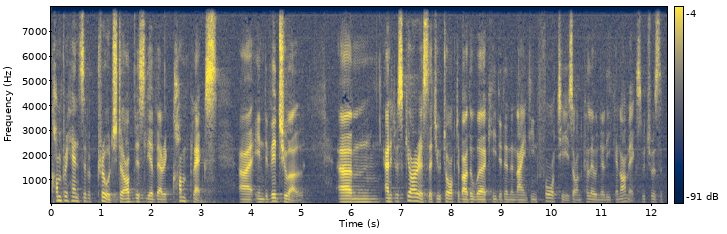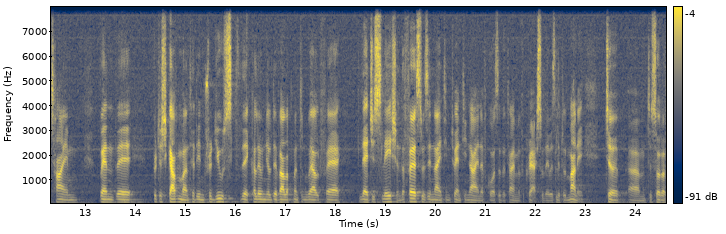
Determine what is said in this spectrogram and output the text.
comprehensive approach to obviously a very complex uh, individual. Um, and it was curious that you talked about the work he did in the 1940s on colonial economics, which was the time when the British government had introduced the colonial development and welfare legislation. The first was in 1929, of course, at the time of the crash, so there was little money to, um, to sort of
